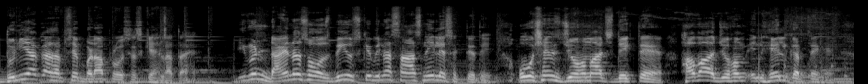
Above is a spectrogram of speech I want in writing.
दुनिया का सबसे बड़ा प्रोसेस कहलाता है। इवन डायनासोर्स भी उसके बिना सांस नहीं ले सकते थे। ओशंस जो हम आज देखते हैं, हवा जो हम इनहेल करते हैं,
